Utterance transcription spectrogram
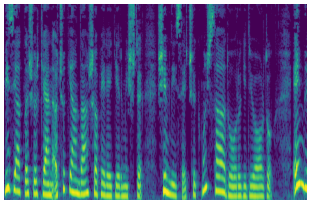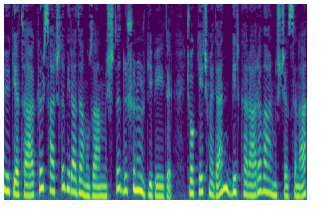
biz yaklaşırken açık yandan şapele girmişti. Şimdi ise çıkmış sağa doğru gidiyordu. En büyük yatağa kır saçlı bir adam uzanmıştı, düşünür gibiydi. Çok geçmeden bir karara varmışçasına,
